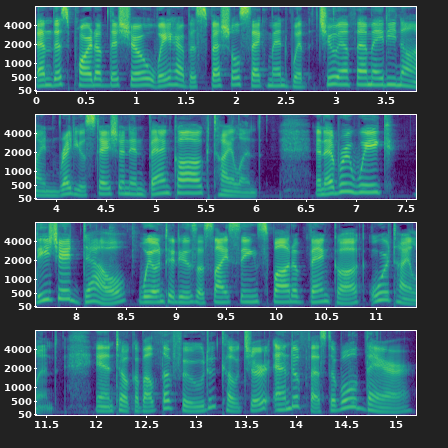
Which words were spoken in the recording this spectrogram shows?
In this part of the show, we have a special segment with Chu FM 89 radio station in Bangkok, Thailand. And every week, DJ Dao will introduce a sightseeing spot of Bangkok or Thailand and talk about the food, culture, and the festival there.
